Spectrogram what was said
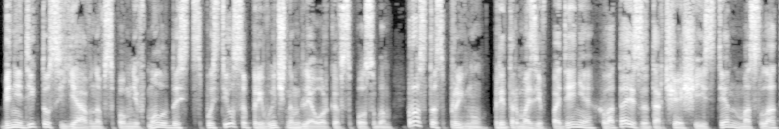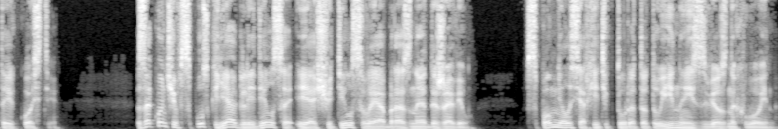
Бенедиктус, явно вспомнив молодость, спустился привычным для орков способом. Просто спрыгнул, притормозив падение, хватаясь за торчащие из стен маслатые кости. Закончив спуск, я огляделся и ощутил своеобразное дежавю. Вспомнилась архитектура Татуина из «Звездных войн».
